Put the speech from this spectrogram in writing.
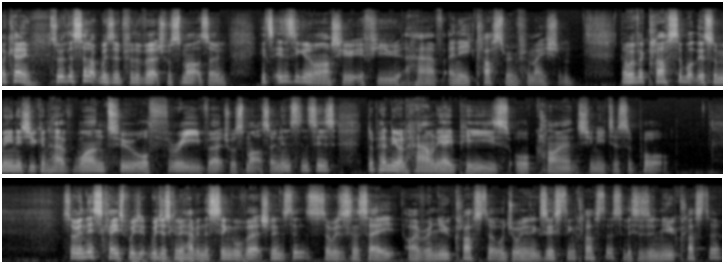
Okay, so with the setup wizard for the virtual smart zone, it's instantly going to ask you if you have any cluster information. Now with a cluster, what this will mean is you can have one, two or three virtual smart zone instances, depending on how many APs or clients you need to support. So in this case, we're just going to have in the single virtual instance. So we're just going to say either a new cluster or join an existing cluster. So this is a new cluster.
